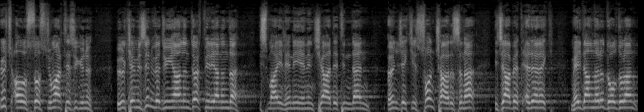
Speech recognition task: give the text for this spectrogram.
3 Ağustos Cumartesi günü ülkemizin ve dünyanın dört bir yanında İsmail Heniye'nin şehadetinden önceki son çağrısına icabet ederek meydanları dolduran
